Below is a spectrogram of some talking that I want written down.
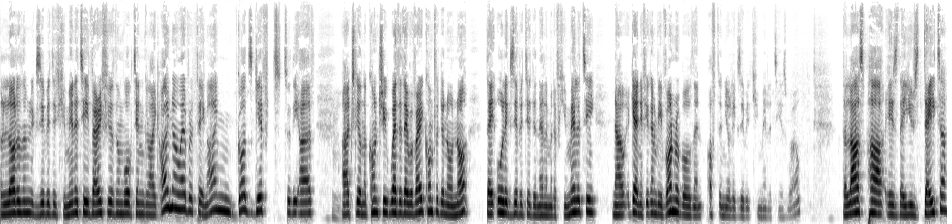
A lot of them exhibited humility. Very few of them walked in like, I know everything. I'm God's gift to the earth. Hmm. Actually, on the contrary, whether they were very confident or not, they all exhibited an element of humility. Now, again, if you're going to be vulnerable, then often you'll exhibit humility as well. The last part is they use data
